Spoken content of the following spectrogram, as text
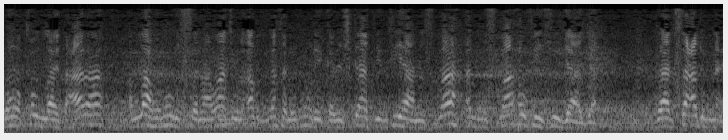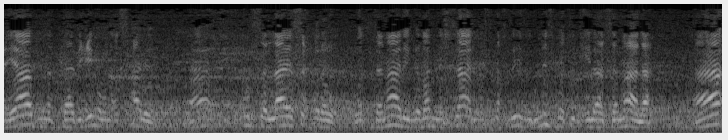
وهو قول الله تعالى الله نور السماوات والأرض مثل نوره كمشكاة فيها مصباح المصباح في زجاجة. قال سعد بن عياض من التابعين ومن أصحابه. مرسل لا يصح له. والتمالي بضم الساء المستخفيف بالنسبة إلى سمالة. ها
